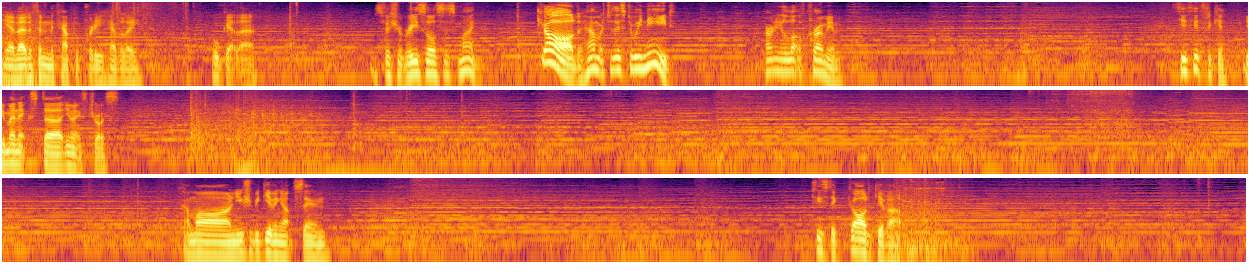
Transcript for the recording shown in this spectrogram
Yeah, they're defending the capital pretty heavily. We'll get there. Insufficient resources. My god, how much of this do we need? Apparently a lot of chromium. Científica, you're my next, uh, your next choice. Come on, you should be giving up soon. Please did God give up.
